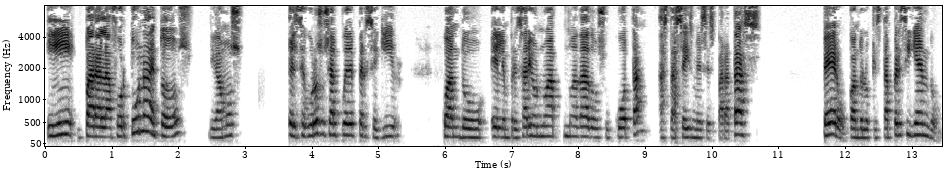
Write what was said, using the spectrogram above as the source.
Y para la fortuna de todos, digamos, el Seguro Social puede perseguir cuando el empresario no ha, no ha dado su cuota hasta seis meses para atrás. Pero cuando lo que está persiguiendo,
